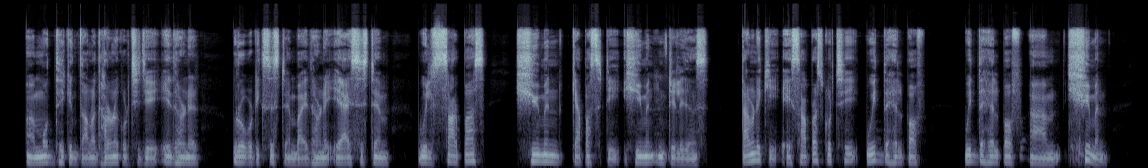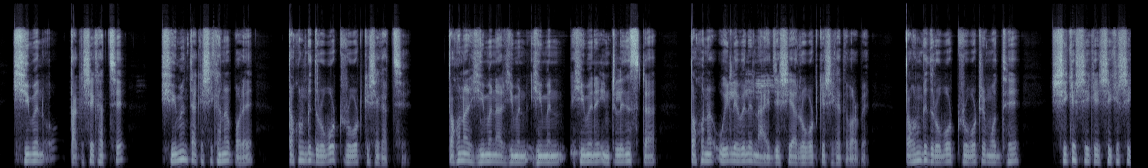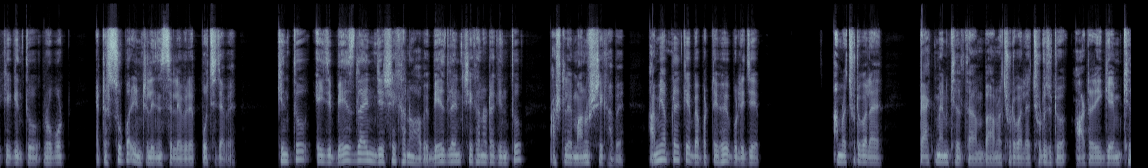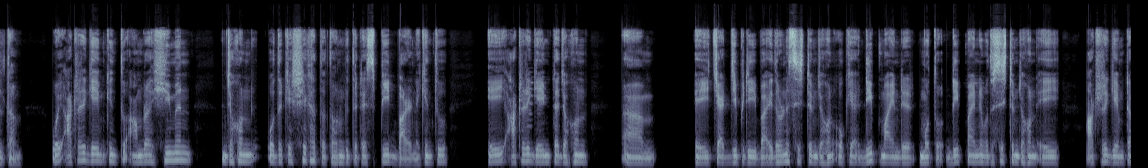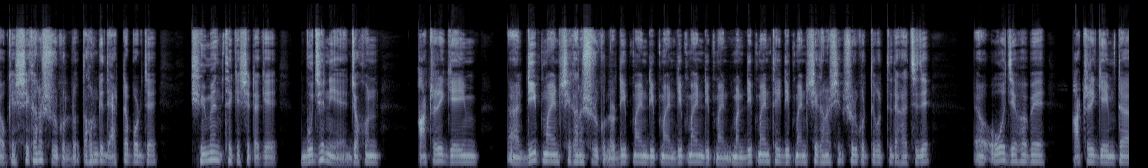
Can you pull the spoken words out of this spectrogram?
মধ্যে কিন্তু আমরা ধারণা করছি যে এই ধরনের রোবোটিক সিস্টেম বা এই ধরনের AI system will surpass human capacity human intelligence তার মানে কি? এই সারপাস করছে with the help of with the help of human human তাকে শেখাচ্ছে। হিউম্যান তাকে শেখানোর পরে তখন কিন্তু রোবট রোবটকে শেখাচ্ছে। তখন আর হিউম্যান আর হিউম্যান হিউম্যান হিউম্যানের ইন্টেলিজেন্সটা তখন আর ওই লেভেলে নাই যে সে আর রোবটকে শেখাতে পারবে। তখন কিন্তু রোবট রোবটের মধ্যে শিখে শিখে শিখে শিখে কিন্তু রোবট একটা সুপার ইন্টেলিজেন্সের লেভেলে পৌঁছে যাবে। কিন্তু এই যে বেজ লাইন যে শেখানো হবে বেজ লাইন শেখানোটা কিন্তু আসলে মানুষ শেখাবে। আমি আপনাকে ব্যাপারটা এভাবে বলি যে, আমরা ছোটোবেলায় প্যাকম্যান খেলতাম বা আমরা ছোটোবেলায় ছোট ছোট আর্টারি গেম খেলতাম। ওই আর্টারি গেম কিন্তু আমরা হিউম্যান যখন ওদেরকে শেখাতো তখন কিন্তু এটা স্পিড বাড়েনি। কিন্তু এই আর্টারি গেমটা যখন এই চ্যাট জিপিটি বা এই ধরনের সিস্টেম যখন ওকে ডিপ মাইন্ডের মতো ডিপ মাইন্ডের মতো সিস্টেম যখন এই আর্টারি গেমটা ওকে শেখানো শুরু করল, তখন কিন্তু একটা পর্যায়ে হিউম্যান থেকে সেটাকে বুঝে নিয়ে যখন আর্টারি গেম ডিপ মাইন্ড শেখানো শুরু করল deep mind deep mind deep mind deep mind মানে ডিপ মাইন্ড থেকে ডিপ মাইন্ড শেখানো শুরু করতে করতে দেখা যাচ্ছে যে ও যেভাবে আর্টারি গেমটা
